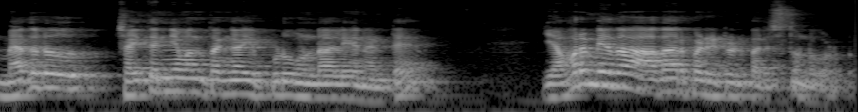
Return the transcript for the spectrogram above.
మెదడు చైతన్యవంతంగా ఎప్పుడు ఉండాలి అని అంటే ఎవరి మీద ఆధారపడేటువంటి పరిస్థితి ఉండకూడదు.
